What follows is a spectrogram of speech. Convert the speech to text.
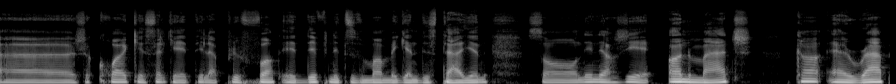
euh, je crois que celle qui a été la plus forte est définitivement Megan Thee Stallion. Son énergie est unmatched. Quand elle rappe,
